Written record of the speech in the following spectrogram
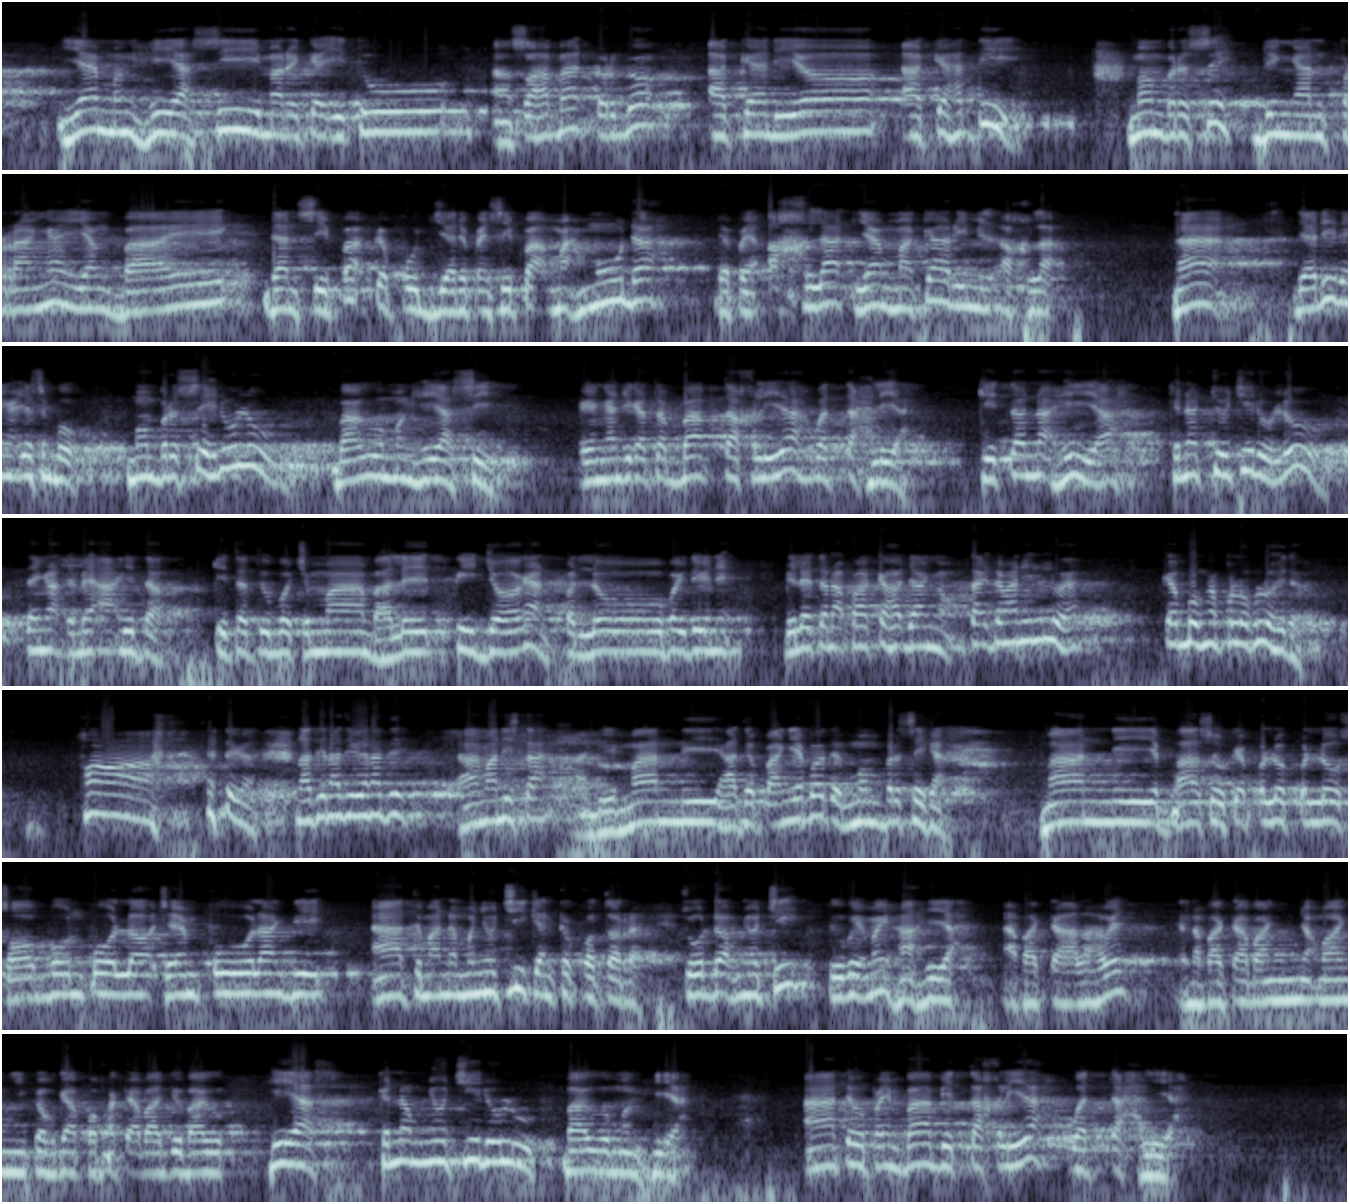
yang menghiasi mereka itu ha, sahabat kerja akan dia akan hati membersih dengan perangai yang baik dan sifat kepujian. Dia punya sifat mahmudah dia punya akhlak yang makarimil akhlak. Nah jadi dengan dia sebut membersih dulu baru menghiasi. Dengan dia kata bab takhliyah wa tahliyah. Kita nak hias kena cuci dulu. Tengok tabiat kita. Kita tubuh cemar balik pijau kan? Perlu apa itu ni. Bila kita nak pakai jangok tak kita mandi dulu eh. Kebuh dengan peluh-peluh itu. Ha nanti nanti nanti. Ha, mandi start. Mandi mandi. Atau panggil apa tu? Membersihkan mandi basuh ke peluh-peluh sabun pula shampoo lagi. Ah tu mana menyucikan kekotoran. Sudah nyuci tu baik mai ha hias ha pakailah weh. Kena pakai banyak wangi ke berapa pakai baju baru. Hias. Kena menyuci dulu baru menghias. Ah tu pain babi takhliyah wa tahliyah.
